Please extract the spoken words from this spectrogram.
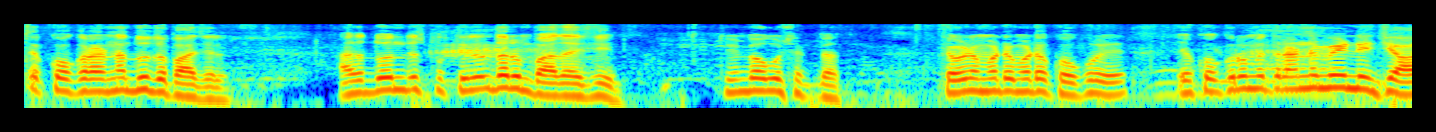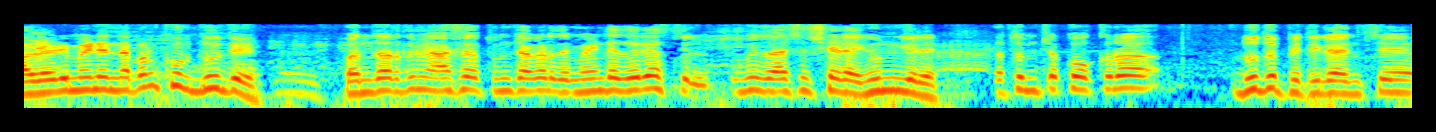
त्या कोकरांना दूध पाजेल. आता दोन दिवस फक्त तिला धरून पाजायची. तुम्ही बघू शकतात. केवढे मोठे मोठे कोकरू आहे हे कोकरू मित्रांनो मेंढ्यांची ऑलरेडी मेंढींना पण खूप दूध आहे. पण जर तुम्ही अशा तुमच्याकडे मेंढ्या जरी असतील तुम्ही जर अशा शेळ्या घेऊन गेले तर तुमचे कोकरं दूध पितील यांचे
